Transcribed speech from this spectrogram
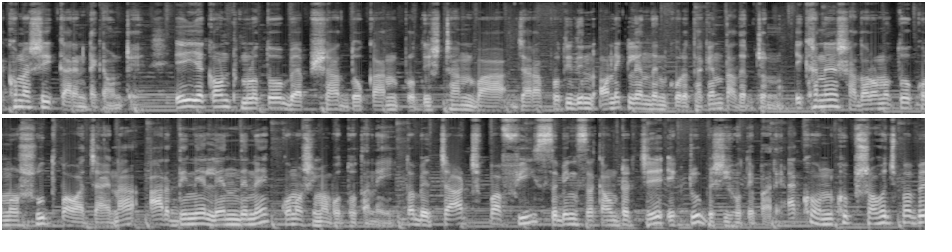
এখন আসি কারেন্ট অ্যাকাউন্টে এই অ্যাকাউন্ট মূলত ব্যবসা, দোকান, প্রতিষ্ঠান বা যারা প্রতিদিন অনেক লেনদেন করে থাকেন তাদের জন্য। এখানে সাধারণত কোনো সুদ পাওয়া যায় না আর দিনে লেনদেনে কোনো সীমাবদ্ধতা নেই। তবে চার্জ বা ফি সেভিংস অ্যাকাউন্টের চেয়ে একটু বেশি হতে পারে। এখন খুব সহজভাবে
